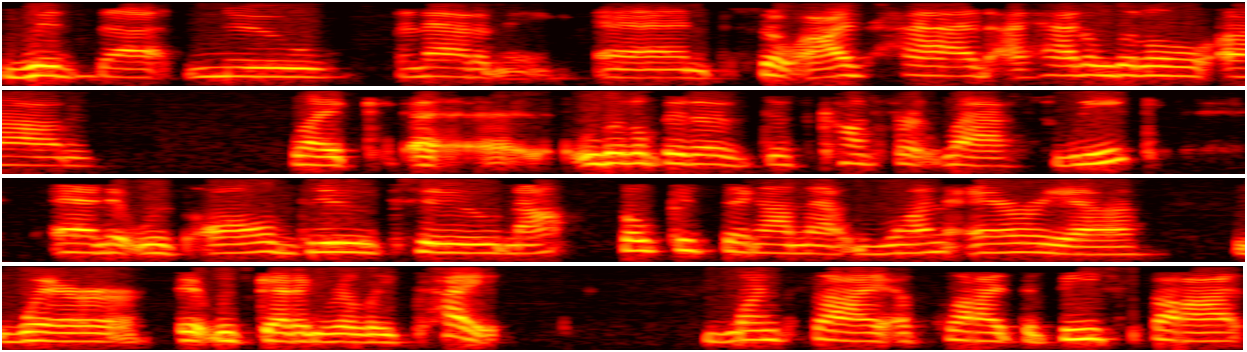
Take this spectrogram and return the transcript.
with that new anatomy. And so I've had I had a little um like a, a little bit of discomfort last week and it was all due to not focusing on that one area where it was getting really tight. Once I applied the B spot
